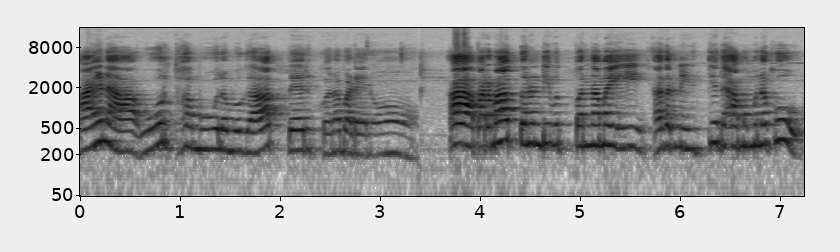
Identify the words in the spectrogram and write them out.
ఆయన ఊర్ధ్వమూలముగా పేర్కొనబడెను. ఆ పరమాత్మ నుండి ఉత్పన్నమై అతని నిత్యధామమునకు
